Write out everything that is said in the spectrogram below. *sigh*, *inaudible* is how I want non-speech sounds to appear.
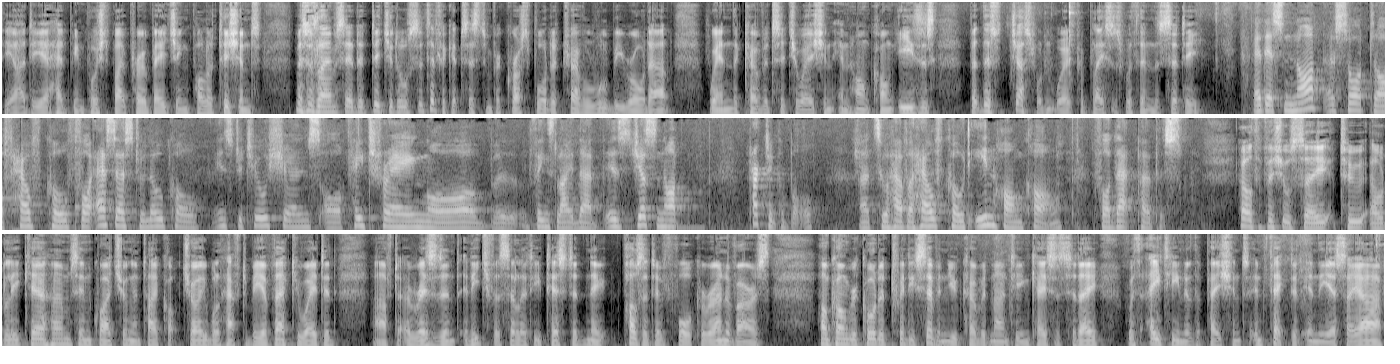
The idea had been pushed by pro Beijing politicians. Mrs. Lam said a digital certificate system for cross border travel will be rolled out when the COVID situation in Hong Kong eases, but this just wouldn't work for places within the city. It is not a sort of health code for access to local institutions or catering or uh, things like that. It's just not practicable uh, to have a health code in Hong Kong for that purpose. Health officials say two elderly care homes in Kwai Chung and Tai Kok Tsui will have to be evacuated after a resident in each facility tested positive for coronavirus. Hong Kong recorded 27 new COVID 19 cases today, with 18 of the patients infected in the SAR.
